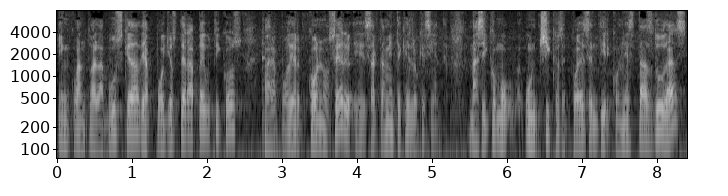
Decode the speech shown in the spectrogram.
en cuanto a la búsqueda de apoyos terapéuticos para poder conocer exactamente qué es lo que siente. Así como un chico se puede sentir con estas dudas,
